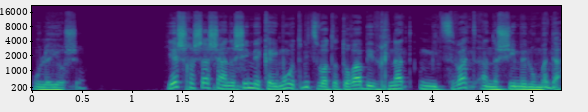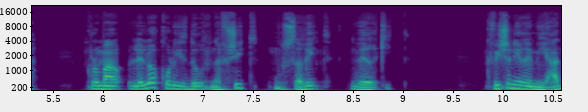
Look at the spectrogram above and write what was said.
וליושר. יש חשש שאנשים יקיימו את מצוות התורה בבחינת מצוות אנשים מלומדה. כלומר, ללא כל הזדהות נפשית, מוסרית וערכית. כפי שנראה מיד,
